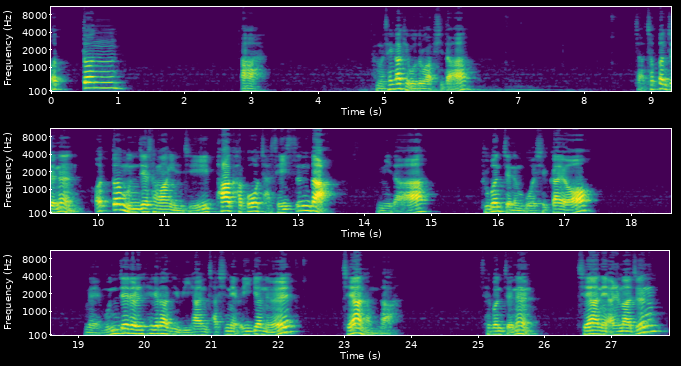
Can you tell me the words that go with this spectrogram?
어떤, 아, 한번 생각해 보도록 합시다. 자, 첫 번째는 어떤 문제 상황인지 파악하고 자세히 쓴다. 입니다. 두 번째는 무엇일까요? 네, 문제를 해결하기 위한 자신의 의견을 제안한다. 세 번째는 제안에 알맞은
